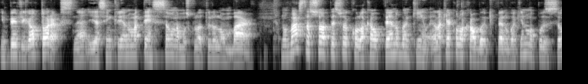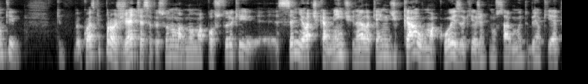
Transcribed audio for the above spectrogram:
imperdigar o tórax, né? E assim criando uma tensão na musculatura lombar. Não basta só a pessoa colocar o pé no banquinho, ela quer colocar o banco, pé no banquinho numa posição que, que quase que projete essa pessoa numa, numa postura que semioticamente, né, ela quer indicar alguma coisa que a gente não sabe muito bem o que é. Quer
